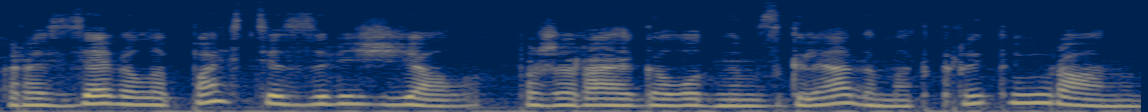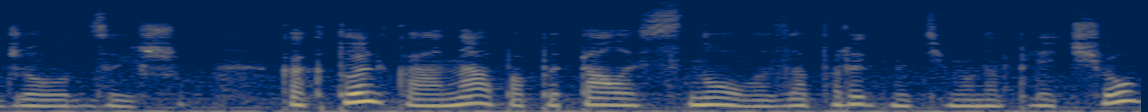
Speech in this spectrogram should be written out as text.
разъявила пасть и завизжала, пожирая голодным взглядом открытую рану Джоу Цзишу. Как только она попыталась снова запрыгнуть ему на плечо,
